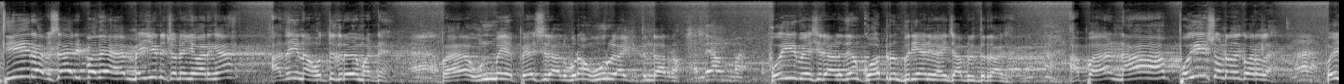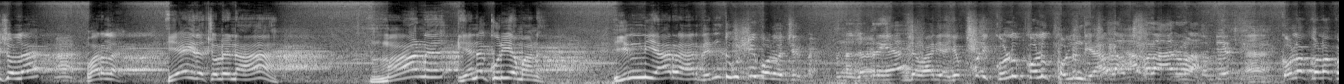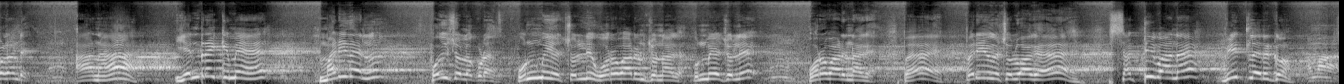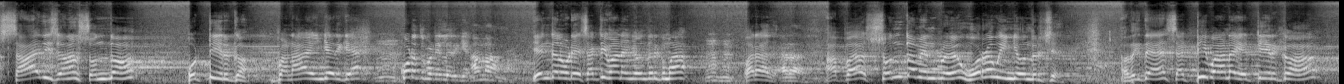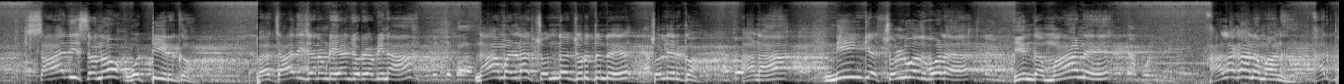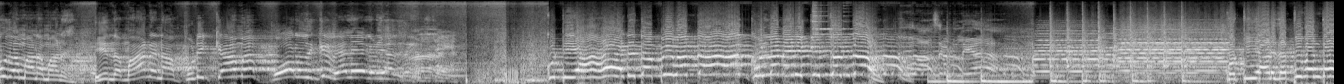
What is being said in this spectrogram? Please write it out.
தீர விசாரிப்பதே மெய்யின்னு சொன்னீங்க பாருங்க அதையும் நான் ஒத்துக்கிறவே மாட்டேன். இப்ப உண்மையை பேசுற ஆளு பூரா ஊறுகாய்க்கு திண்டாடுறோம் பொய் பேசுற ஆளு தான் கோட்டரும் பிரியாணி வாங்கி சாப்பிட்டு திட்டுறாங்க. அப்ப நான் பொய் சொல்றதுக்கு வரல. பொய் சொல்ல? வரல. ஏன் இதை சொல்றேன்னா மானு எனக்குரிய மானு. இன்னி யார? ரெண்டு குட்டி போல வச்சிருப்பேன். சொல்றீங்க? இந்த வாரியா? எப்படி கொழு கொழு ஆர்வம்? கொல கொல கொலண்டு. ஆனா என்றைக்குமே மனிதன் பொய் சொல்லக்கூடாது. உண்மையை சொல்லி உறவாடுன்னு சொன்னாங்க. உண்மையை சொல்லி உறவாடுனாங்க. இப்ப பெரியவங்க சொல்லுவாங்க சட்டிவான வீட்டில் இருக்கும். சாதி சனம் சொந்தம் ஒட்டி இருக்கும். இப்ப நான் இங்க இருக்கேன். கூடத்துப்பட்டியில் இருக்கேன். எங்களுடைய சட்டிவானம் இங்க வந்திருக்குமா? வராது. அப்ப சொந்தம் என்று உறவு இங்க வந்துருச்சு. அதுக்கு தான் சட்டிவான எட்டி இருக்கும். சாதி சனம் ஒட்டி இருக்கும். இப்ப சாதி சனம் ஏன் சொல்றேன் அப்படின்னா நாமெல்லாம் சொந்தம் சுருத்துன்னு சொல்லியிருக்கோம். ஆனா நீங்க சொல்வது போல இந்த மானு அழகான மானு அற்புதமான மானு. இந்த மானை நான் பிடிக்காம போறதுக்கு வேலையே கிடையாது. குட்டியாடு தப்பி வந்தா குள்ள நெருக்கி சொந்தம். கொட்டியாடு தப்பி வந்தா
